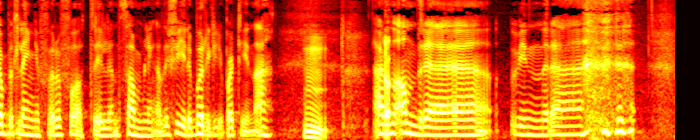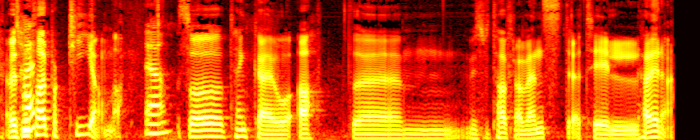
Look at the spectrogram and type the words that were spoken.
jobbet lenge for å få til en samling av de fire borgerlige partiene. Mm. Er det ja. noen andre vinnere her? Hvis man tar partiene, da, ja. så tenker jeg jo at uh, hvis vi tar fra venstre til høyre,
